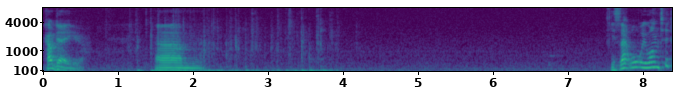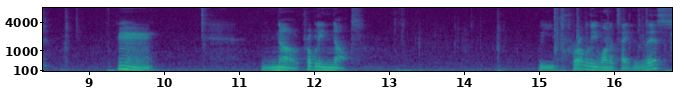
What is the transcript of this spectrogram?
How dare you? Um, Is that what we wanted? Hmm. No, probably not. We probably want to take this.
